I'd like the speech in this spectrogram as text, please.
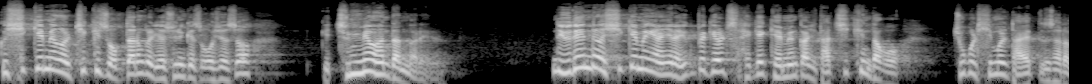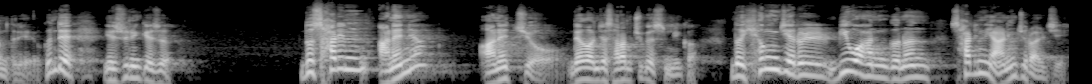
그 십계명을 지킬 수 없다는 걸 예수님께서 오셔서 증명한단 말이에요. 근데 유대인들은 십계명이 아니라 613개 계명까지 다 지킨다고 죽을 힘을 다했던 사람들이에요. 근데 예수님께서 너 살인 안 했냐? 안 했죠. 내가 언제 사람 죽였습니까? 너 형제를 미워한 거는 살인이 아닌 줄 알지?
